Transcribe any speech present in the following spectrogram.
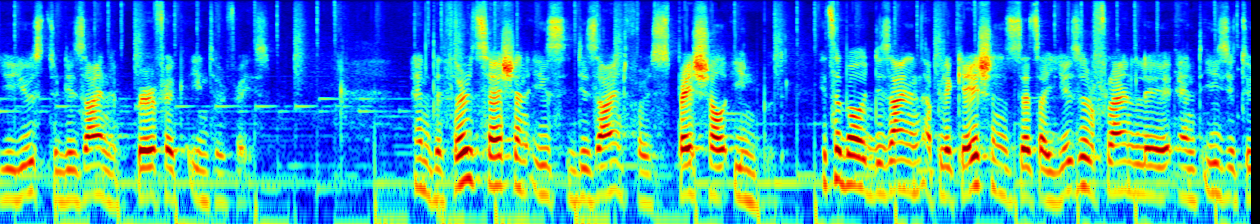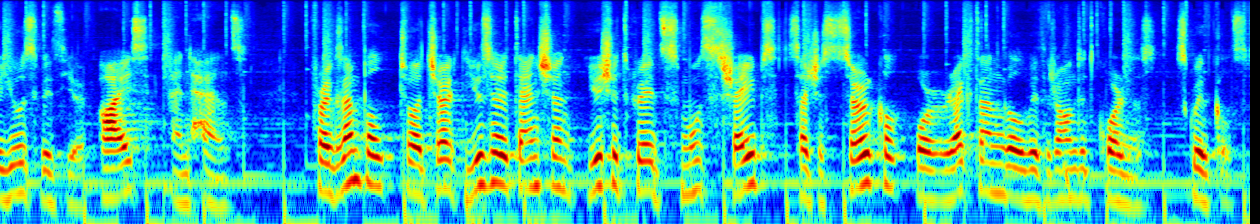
you use to design a perfect interface. And the third session is designed for spatial input. It's about designing applications that are user-friendly and easy to use with your eyes and hands. For example, to attract user attention, you should create smooth shapes such as circle or rectangle with rounded corners, squiggles.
